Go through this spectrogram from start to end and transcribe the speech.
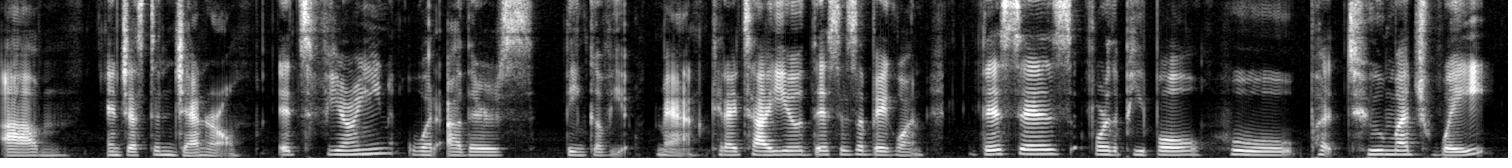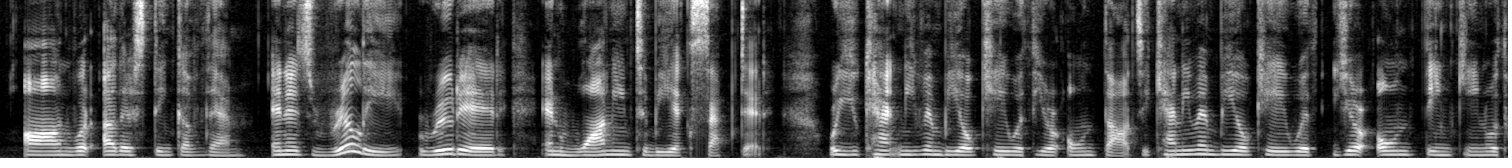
um, and just in general. It's fearing what others think of you. Man, can I tell you, this is a big one. This is for the people who put too much weight on what others think of them. And it's really rooted in wanting to be accepted, where you can't even be okay with your own thoughts. You can't even be okay with your own thinking, with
